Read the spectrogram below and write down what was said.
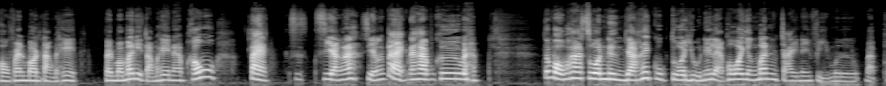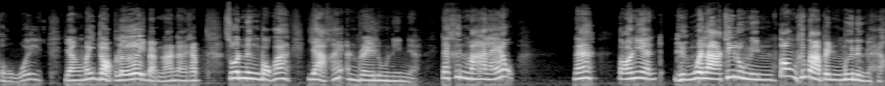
ของแฟนบอลต่างประเทศ นบอลไม่ดีต่างประเทศนะครับเขาแตกเสียงนะเสียงแตกนะครับ คือแบบต้องบอกว่าส่วนหนึ่งอยากให้กุกตัวอยู่นี่แหละ เพราะว่ายังมั่นใจในฝีมือแบบโอ้โหยังไม่ดรอปเลยแบบนั้นนะครับ ส่วนหนึ่งบอกว่าอยากให้อันเดรลูนินเนี่ยได้ขึ้นมาแล้วนะ ตอนเนี้ยถึงเวลาที่ลุงนินต้องขึ้นมาเป็นมือหนึ่งแล้ว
